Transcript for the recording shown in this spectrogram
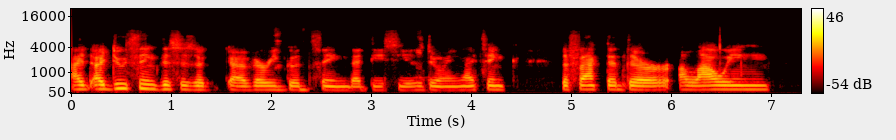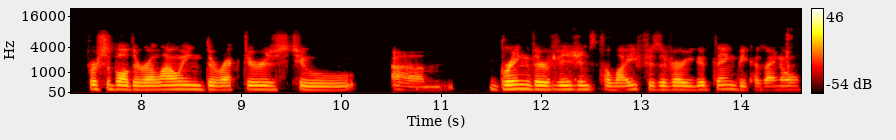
I, I do think this is a, a very good thing that dc is doing. I think the fact that they're allowing first of all they're allowing directors to um, bring their visions to life is a very good thing because i know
